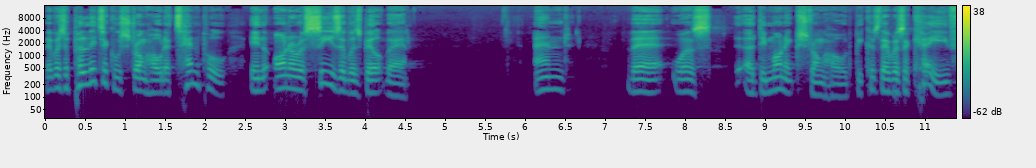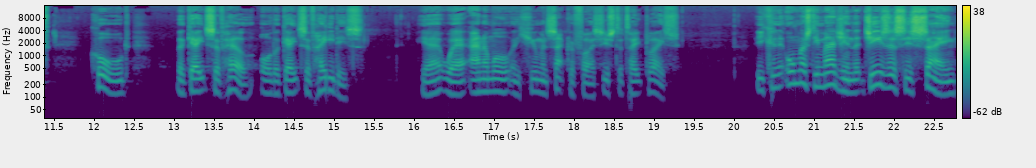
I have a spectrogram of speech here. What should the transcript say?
There was a political stronghold. A temple in honor of Caesar was built there. And there was a demonic stronghold because there was a cave called the gates of hell or the gates of Hades. yeah, where animal and human sacrifice used to take place. You can almost imagine that Jesus is saying,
